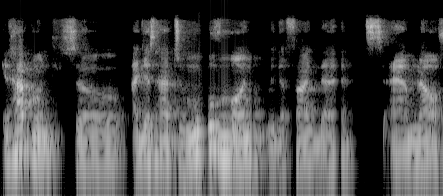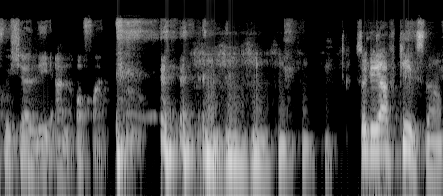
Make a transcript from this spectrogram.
it happened. So I just had to move on with the fact that I am now officially an orphan. so do you have kids now?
